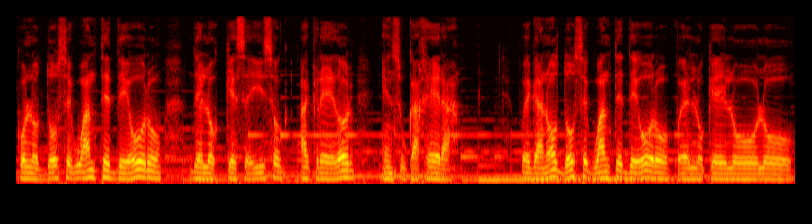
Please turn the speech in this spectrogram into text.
con los 12 guantes de oro de los que se hizo acreedor en su cajera. Pues ganó 12 guantes de oro, pues lo que lo, lo,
